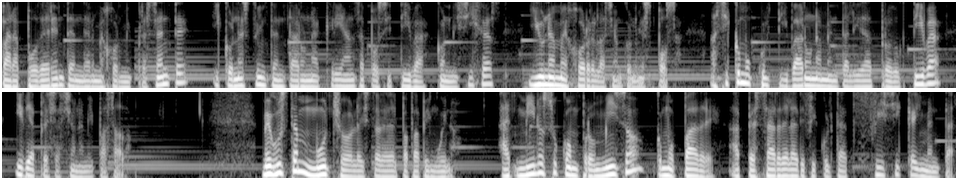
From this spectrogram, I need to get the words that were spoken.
para poder entender mejor mi presente y con esto intentar una crianza positiva con mis hijas y una mejor relación con mi esposa, así como cultivar una mentalidad productiva y de apreciación a mi pasado. Me gusta mucho la historia del papá pingüino. Admiro su compromiso como padre a pesar de la dificultad física y mental,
